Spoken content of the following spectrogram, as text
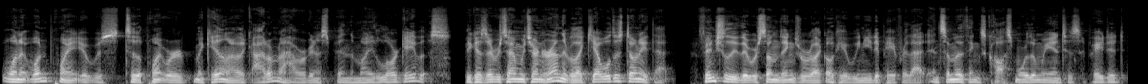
When at one point it was to the point where Mikaila and I were like, I don't know how we're going to spend the money the Lord gave us. Because every time we turned around, they were like, yeah, we'll just donate that. Eventually, there were some things where we're like, okay, we need to pay for that. And some of the things cost more than we anticipated.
